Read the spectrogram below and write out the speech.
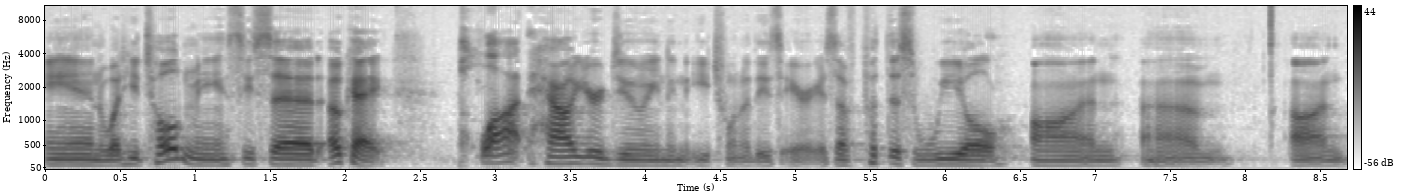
And what he told me is he said, okay, plot how you're doing in each one of these areas. I've put this wheel on, um, on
